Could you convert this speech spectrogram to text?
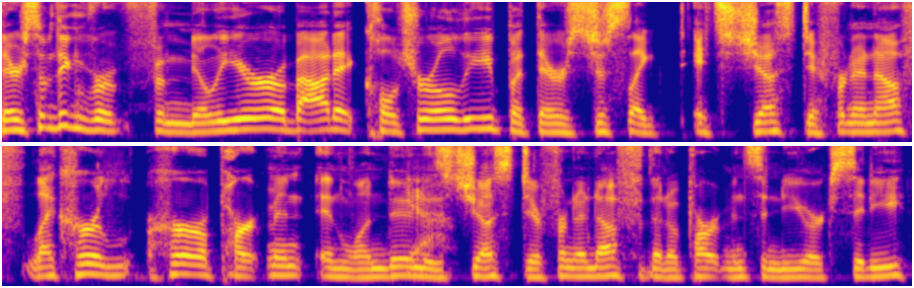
there's something ver- familiar about it culturally, but there's just like it's just different enough. Like her her apartment in London Yeah. is just different enough than apartments in New York City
